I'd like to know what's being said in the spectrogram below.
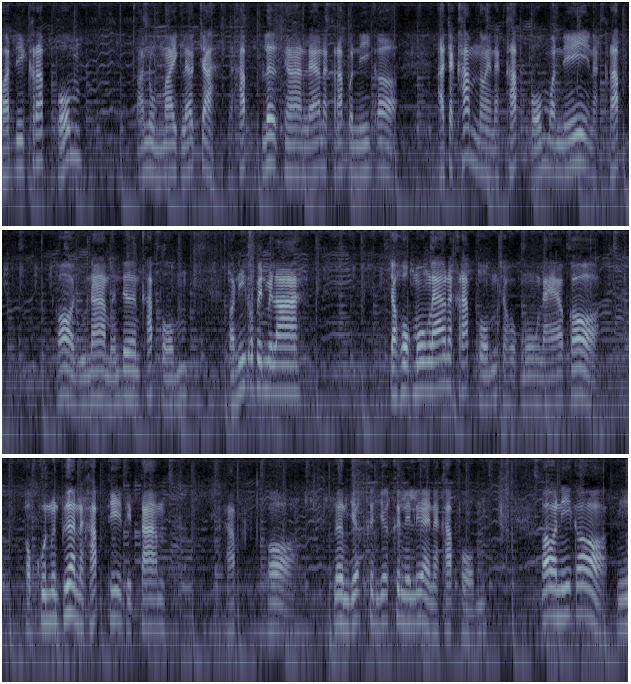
วัสดีครับผมอาหนุ่มมาอีกแล้วจ้ะนะครับ เลิกงานแล้วนะครับ วันนี้ก็อาจจะค่ำหน่อยนะครับ ผมวันนี้นะครับ ก็อยู่หน้าเหมือนเดิมครับ ผม ตอนนี้ก็เป็นเวลาจะหกโมงแล้วนะครับ ผมจะหกโมงแล้วก็ขอบคุณเพื่อนๆนะครับ ที่ติดตามนะครับ ก็เริ่มเยอะขึ้นเยอะขึ้นเรื่อย ๆ นะครับ ผมก็วันนี้ก็มี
